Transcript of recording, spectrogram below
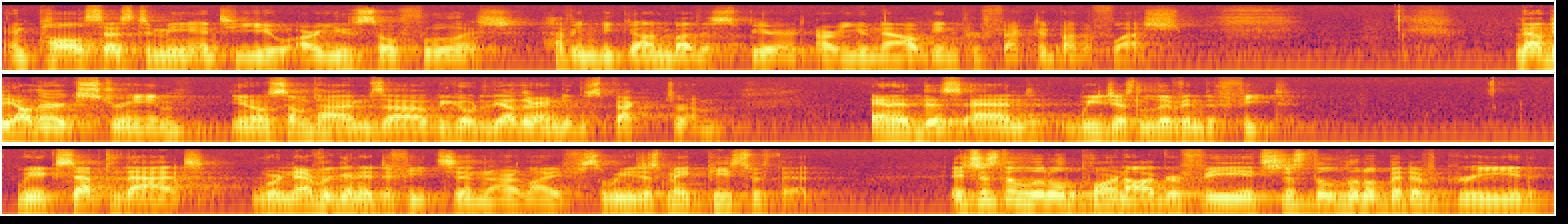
And Paul says to me and to you, Are you so foolish? Having begun by the Spirit, are you now being perfected by the flesh? Now, the other extreme, you know, sometimes uh, we go to the other end of the spectrum and at this end, we just live in defeat. We accept that we're never going to defeat sin in our life, so we just make peace with it. It's just a little pornography, it's just a little bit of greed,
